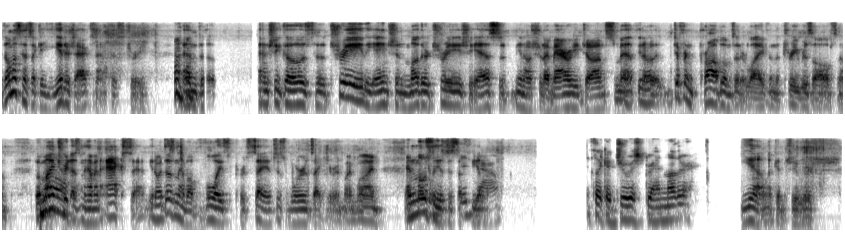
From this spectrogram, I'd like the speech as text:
it almost has like a Yiddish accent. This tree, and uh, and she goes to the tree, the ancient mother tree. She asks, you know, should I marry John Smith? You know, different problems in her life, and the tree resolves them. But my No. tree doesn't have an accent. You know, it doesn't have a voice per se. It's just words I hear in my mind, and mostly it's just a Sit feeling. It's like a Jewish grandmother. Yeah, like a Jewish.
